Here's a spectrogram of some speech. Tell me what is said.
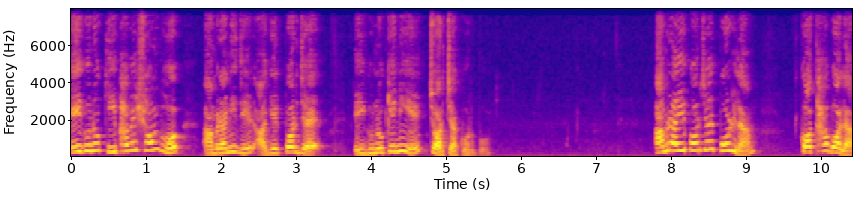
এইগুলো কীভাবে সম্ভব, আমরা নিজের আগের পর্যায়ে এইগুলোকে নিয়ে চর্চা করব। আমরা এই পর্যায়ে পড়লাম, কথা বলা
